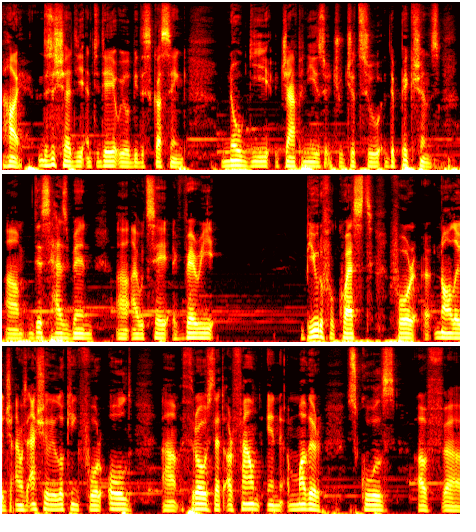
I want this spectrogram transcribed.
Hi, this is Shadi, and today we will be discussing no-gi Japanese Jiu-Jitsu depictions. Um, this has been, uh, I would say, a very beautiful quest for uh, knowledge. I was actually looking for old um, throws that are found in mother schools of uh,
